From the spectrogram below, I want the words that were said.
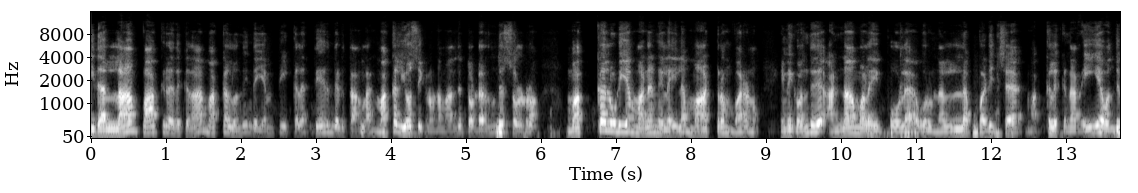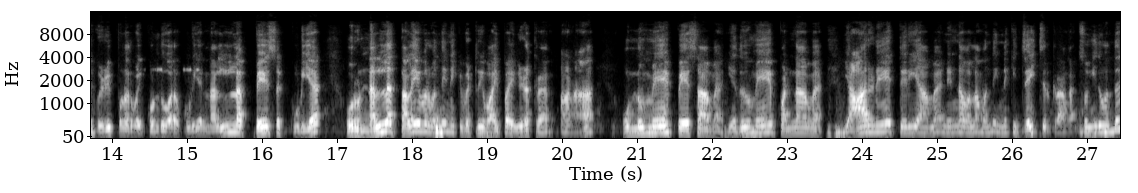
இதெல்லாம் பாக்குறதுக்கு தான் மக்கள் வந்து இந்த எம்பிக்களை தேர்ந்தெடுத்தாங்களான்னு மக்கள் யோசிக்கணும். நம்ம வந்து தொடர்ந்து சொல்றோம் மக்களுடைய மனநிலையில மாற்றம் வரணும். இன்னைக்கு வந்து அண்ணாமலை போல ஒரு நல்ல படிச்ச மக்களுக்கு நிறைய வந்து விழிப்புணர்வை கொண்டு வரக்கூடிய நல்ல பேசக்கூடிய ஒரு நல்ல தலைவர் வந்து இன்னைக்கு வெற்றி வாய்ப்பை இழக்கிறார். ஆனா ஒண்ணுமே பேசாம எதுவுமே பண்ணாம யாருனே தெரியாம நின்னவெல்லாம் வந்து இன்னைக்கு ஜெயிச்சிருக்கிறாங்க. சோ இது வந்து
